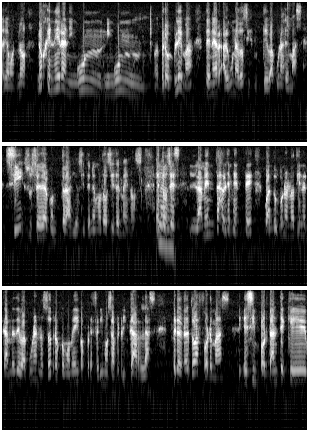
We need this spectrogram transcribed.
digamos no no genera ningún ningún problema tener alguna dosis de vacunas de más. Sí sucede al contrario si tenemos dosis de menos. Entonces lamentablemente cuando uno no tiene el carnet de vacunas nosotros como médicos preferimos aplicarlas. Pero de todas formas es importante que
